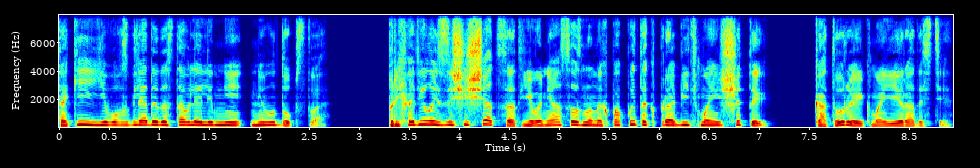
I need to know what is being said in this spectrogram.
такие его взгляды доставляли мне неудобства. Приходилось защищаться от его неосознанных попыток пробить мои щиты, которые, к моей радости,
